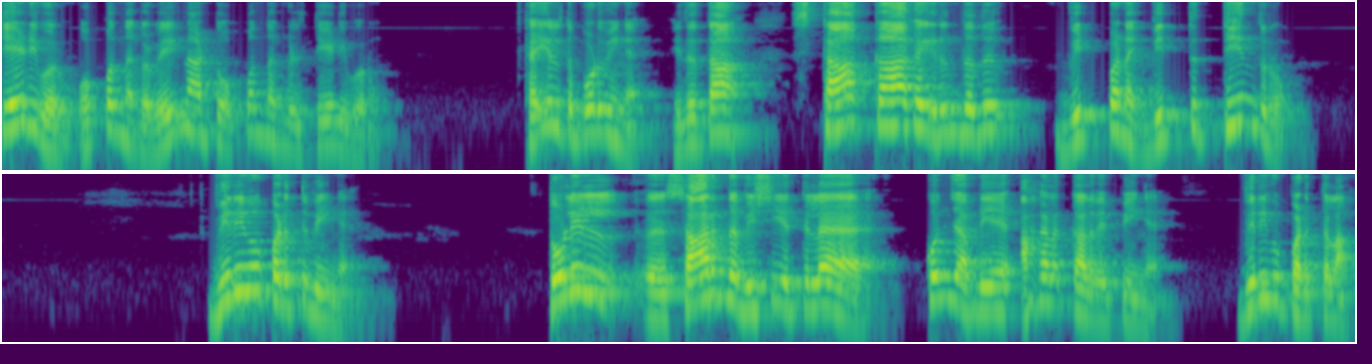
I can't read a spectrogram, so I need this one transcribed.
தேடி வரும் ஒப்பந்தங்கள் வெளிநாட்டு ஒப்பந்தங்கள் தேடி வரும். கையெழுத்து போடுவீங்க. இதுதான் ஸ்டாக்காக இருந்தது விற்பனை வித்து தீந்துரும். விரிவுபடுத்துவீங்க. தொழில் சார்ந்த விஷயத்தில் கொஞ்சம் அப்படியே அகலக்கால் வைப்பீங்க. விரிவுபடுத்தலாம்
